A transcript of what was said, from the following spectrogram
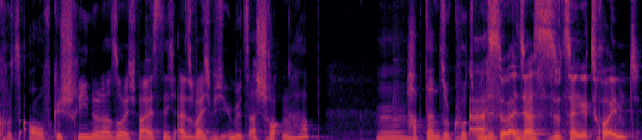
kurz aufgeschrien oder so, ich weiß nicht. Also, weil ich mich übelst erschrocken habe. Hab dann so kurz Ach so, also hast du sozusagen geträumt.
